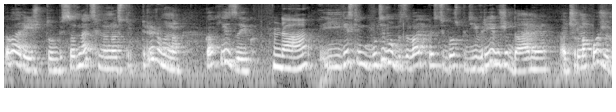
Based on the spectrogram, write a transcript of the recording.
говоришь, что бессознательно у нас структурировано как язык. Да. И если мы будем обзывать, прости господи, евреев жидами, а чернокожих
